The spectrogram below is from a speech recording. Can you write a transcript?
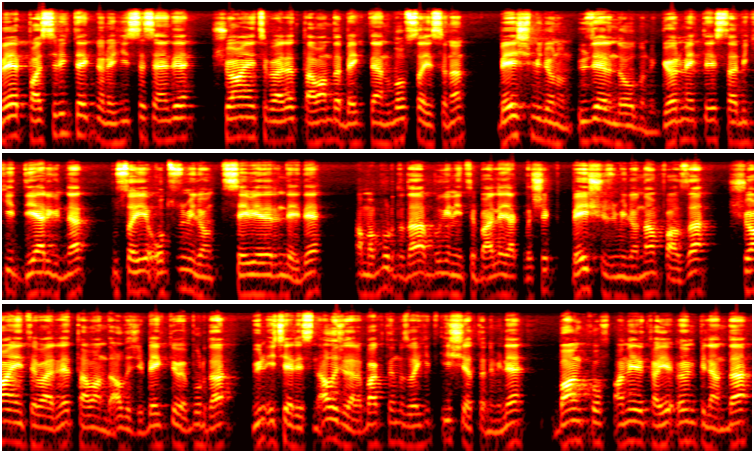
Ve Pasifik Teknoloji hisse senedi şu an itibariyle tavanda bekleyen lot sayısının 5 milyonun üzerinde olduğunu görmekteyiz. Tabii ki diğer günler bu sayı 30 milyon seviyelerindeydi. Ama burada da bugün itibariyle yaklaşık 500 milyondan fazla şu an itibariyle tavanda alıcı bekliyor ve burada gün içerisinde alıcılara baktığımız vakit iş yatırım ile Bank of America'yı ön planda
